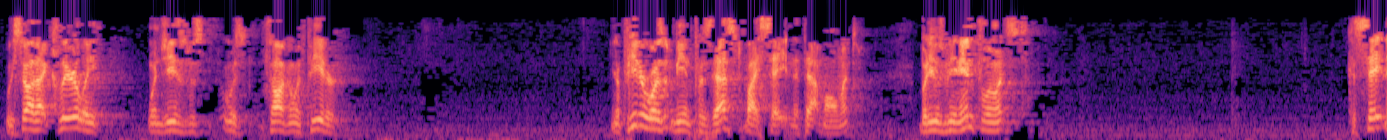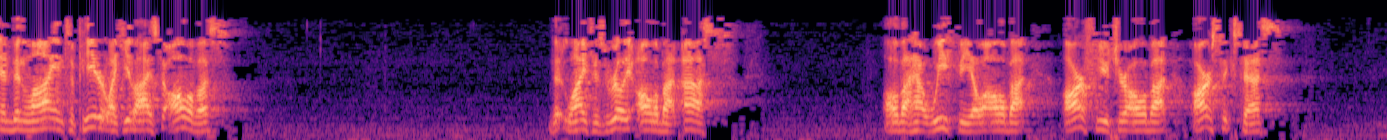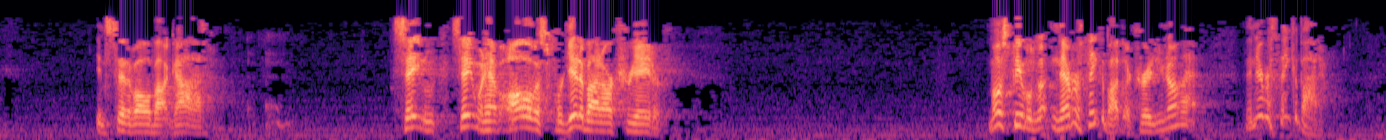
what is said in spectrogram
We saw that clearly when Jesus was, was talking with Peter. You know, Peter wasn't being possessed by Satan at that moment, but he was being influenced. Because Satan had been lying to Peter like he lies to all of us. That life is really all about us, all about how we feel, all about our future, all about our success, instead of all about God. Satan, Satan would have all of us forget about our Creator. Most people never think about their Creator. You know that? They never think about Him.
